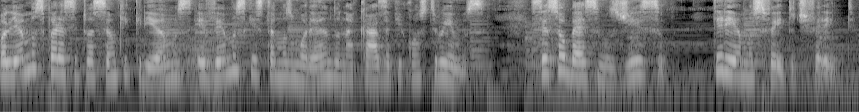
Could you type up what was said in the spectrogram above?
olhamos para a situação que criamos e vemos que estamos morando na casa que construímos. Se soubéssemos disso, teríamos feito diferente.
